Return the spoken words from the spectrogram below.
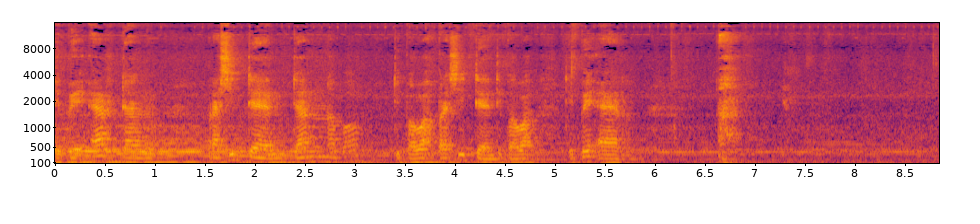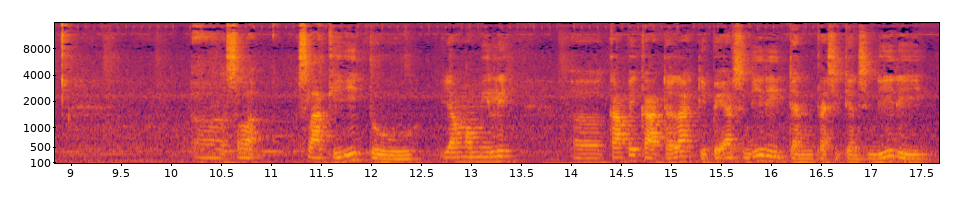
DPR dan presiden dan apa di bawah presiden di bawah DPR. Eh, selagi itu yang memilih KPK eh, adalah DPR sendiri dan presiden sendiri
